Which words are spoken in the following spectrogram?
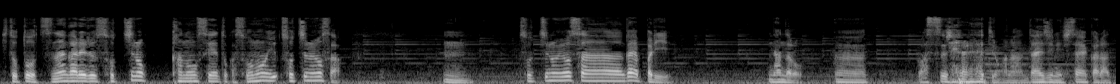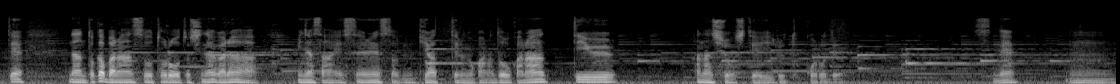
人と繋がれるそっちの可能性とかそのそっちの良さ。うん。そっちの良さがやっぱりなんだろう、うん、忘れられないっていうのかな、大事にしたいからって、なんとかバランスを取ろうとしながら、皆さん SNS と向き合ってるのかな、どうかなっていう話をしているところでですね。うん。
